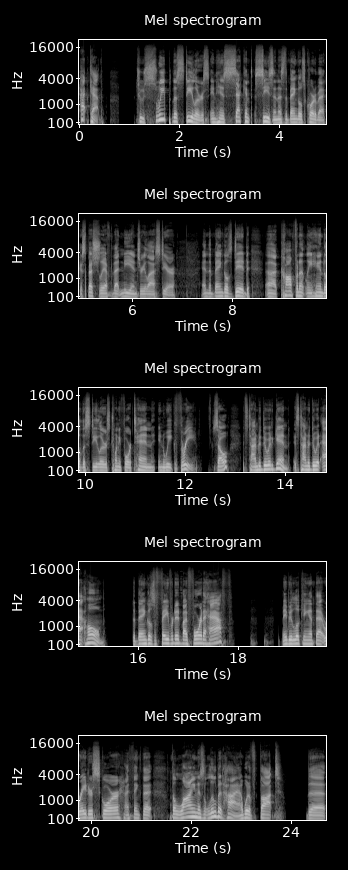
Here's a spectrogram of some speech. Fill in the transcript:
hat cap to sweep the Steelers in his second season as the Bengals quarterback, especially after that knee injury last year. And the Bengals did uh, confidently handle the Steelers 24 10 in week three. So it's time to do it again. It's time to do it at home. The Bengals are favorited by four and a half. Maybe looking at that Raiders score, I think that the line is a little bit high. I would have thought the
